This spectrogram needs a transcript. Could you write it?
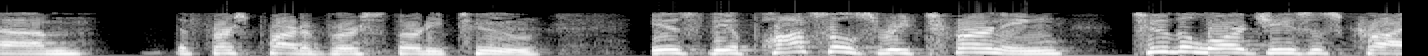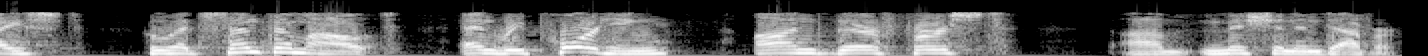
um, the first part of verse 32 is the apostles returning to the Lord Jesus Christ who had sent them out and reporting on their first um, mission endeavor.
